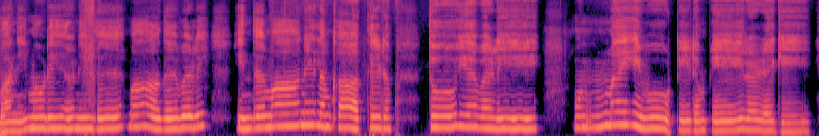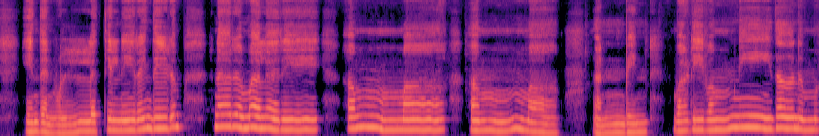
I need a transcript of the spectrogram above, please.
மணிமுடி அணிந்த மாதவழி இந்த மாநிலம் காத்திடும் தூயவழி உண்மை ஊட்டிடும் பேரழகே எந்தன் உள்ளத்தில் நிறைந்திடும் நறுமலரே. அம்மா அம்மா அன்பின் வடிவம் நீதானம்மா.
